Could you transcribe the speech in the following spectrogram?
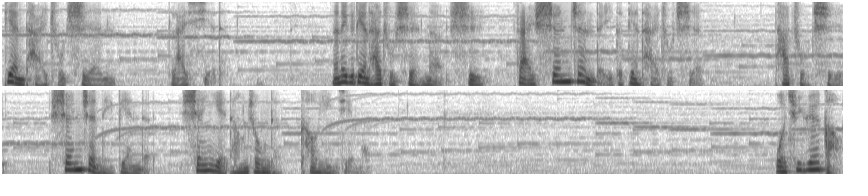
电台主持人来写的。那那个电台主持人呢，是在深圳的一个电台主持人，他主持深圳那边的深夜当中的 call in 节目。我去约稿，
